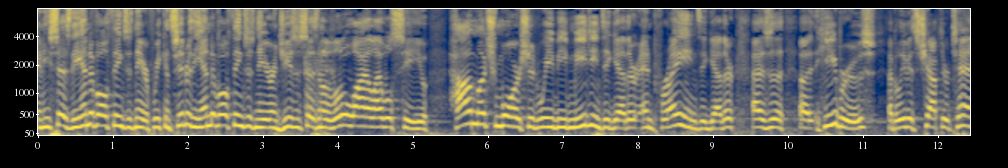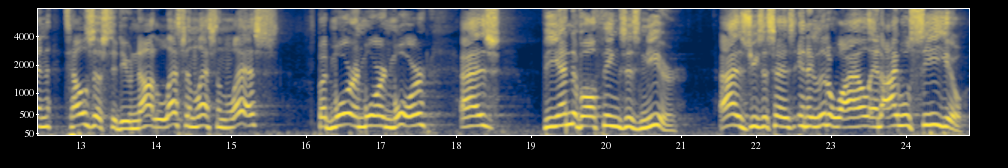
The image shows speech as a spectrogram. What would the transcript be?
And he says, The end of all things is near. If we consider the end of all things is near, and Jesus says, In a little while I will see you, how much more should we be meeting together and praying together as uh, uh, Hebrews, I believe it's chapter 10, tells us to do, not less and less and less, but more and more and more as The end of all things is near. As Jesus says, in a little while, and I will see you.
